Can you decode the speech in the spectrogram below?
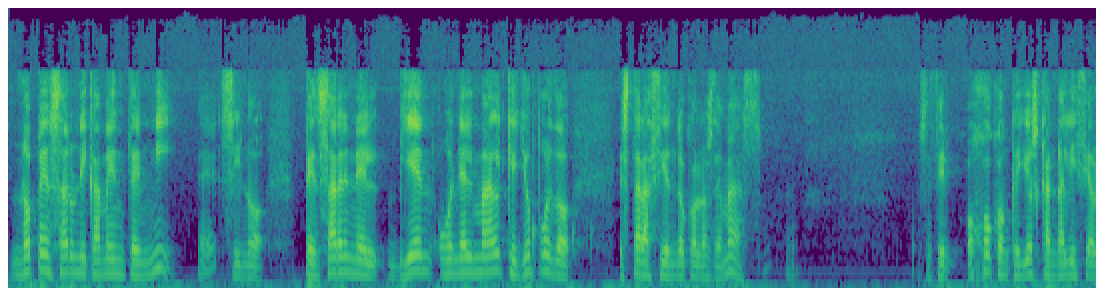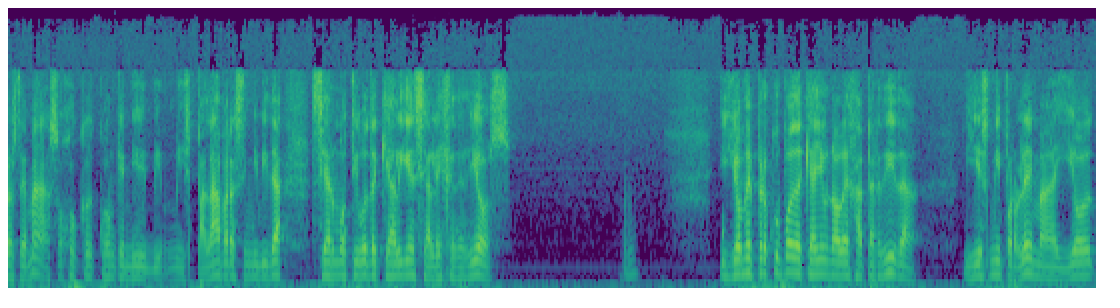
no pensar únicamente en mí, ¿eh? sino pensar en el bien o en el mal que yo puedo estar haciendo con los demás. Es decir, ojo con que yo escandalice a los demás, ojo con, que mis palabras y mi vida sean motivo de que alguien se aleje de Dios. Y yo me preocupo de que haya una oveja perdida, y es mi problema, y yo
